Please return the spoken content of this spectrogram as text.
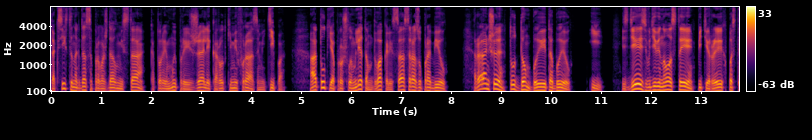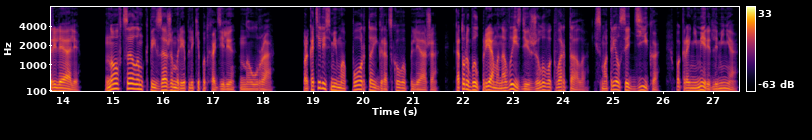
Таксист иногда сопровождал места, которые мы проезжали короткими фразами, типа «А тут я прошлым летом два колеса сразу пробил». «Раньше тут дом быта был». И «Здесь в 90-е пятерых постреляли». Но в целом к пейзажам реплики подходили на ура. Прокатились мимо порта и городского пляжа, который был прямо на выезде из жилого квартала и смотрелся дико, по крайней мере для меня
